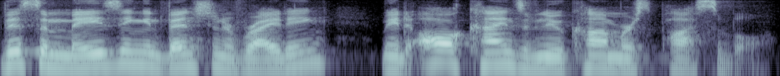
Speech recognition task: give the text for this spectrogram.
This amazing invention of writing made all kinds of new commerce possible.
